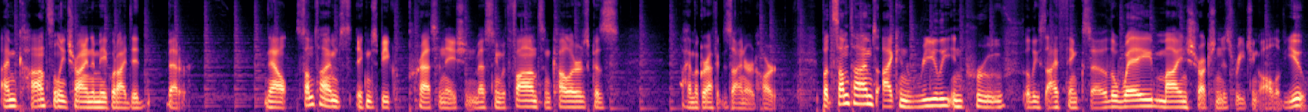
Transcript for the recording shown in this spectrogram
I'm constantly trying to make what I did better. Now, sometimes it can just be procrastination, messing with fonts and colors, because I'm a graphic designer at heart. But sometimes I can really improve, at least I think so, the way my instruction is reaching all of you.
